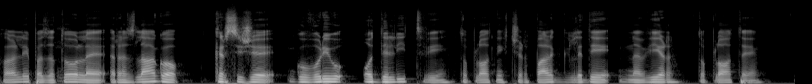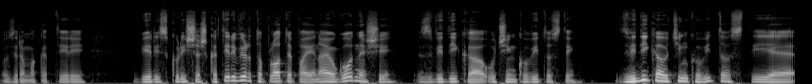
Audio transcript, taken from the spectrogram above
Hvala lepa za tole razlago. Ker si že govoril o delitvi toplotnih črpalk, glede na vir toplote, oziroma kateri vir izkoriščaš, kateri vir toplote pa je najugodnejši z vidika učinkovitosti? Z vidika učinkovitosti je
